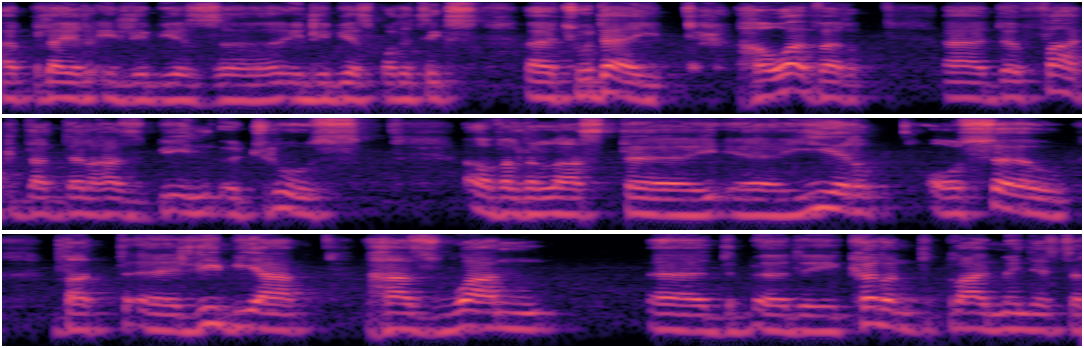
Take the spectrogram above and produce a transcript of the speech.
uh player in Libya's uh, in Libya's politics uh, today. However, the fact that there has been a truce over the last year or so that Libya has won uh, the, uh, the, current Prime Minister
